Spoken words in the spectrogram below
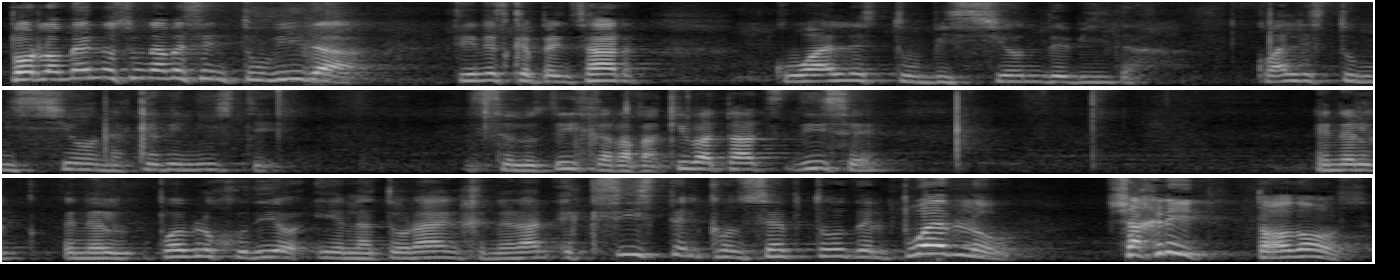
Por lo menos una vez en tu vida tienes que pensar, ¿Cuál es tu visión de vida? ¿Cuál es tu misión? ¿A qué viniste? Se los dije, Rabaki Batatz dice, en el, en el pueblo judío y en la Torah en general existe el concepto del pueblo. Shachrit, todos.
